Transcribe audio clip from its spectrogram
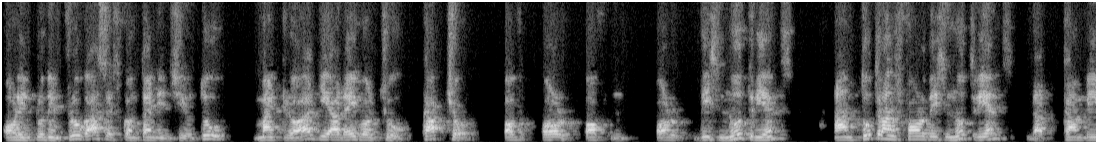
or including flue gases containing CO2, microalgae are able to capture of all of all these nutrients and to transform these nutrients that can be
